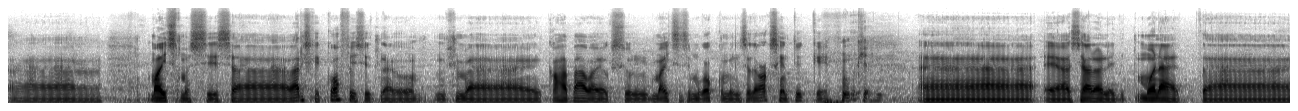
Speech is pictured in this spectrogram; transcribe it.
äh, maitsmas siis äh, värskeid kohvisid nagu, mis me kahe päeva jooksul maitsesime kokku mingi sada kakskümmend tükki. Okay.. Äh, ja seal olid mõned äh,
